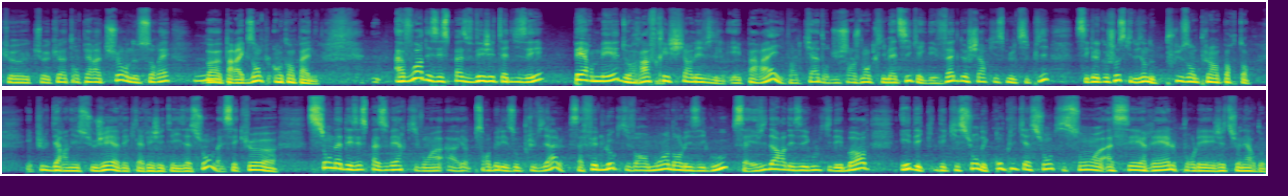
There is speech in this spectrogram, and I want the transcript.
que, que, la température ne serait, mmh. bah, par exemple, en campagne. Avoir des espaces végétalisés permet de rafraîchir les villes. Et pareil, dans le cadre du changement climatique, avec des vagues de chaleur qui se multiplient, c'est quelque chose qui devient de plus en plus important. Et puis le dernier sujet avec la végétalisation, bah, c'est que euh, si on a des espaces verts qui vont absorber les eaux pluviales, ça fait de l'eau qui va en moins dans les égouts, ça évite d'avoir des égouts qui débordent et des, des questions, des complications qui sont assez réelles pour les gestionnaires d'eau.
